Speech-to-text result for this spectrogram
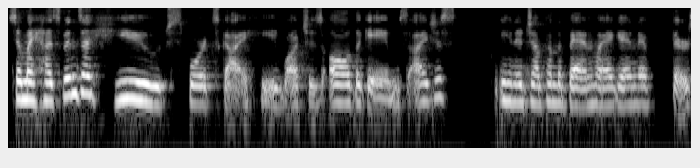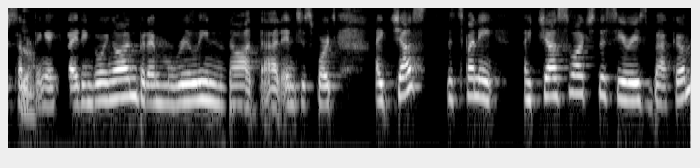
So my husband's a huge sports guy. He watches all the games. I just you know, jump on the bandwagon if there's something yeah. exciting going on, but I'm really not that into sports. I just, it's funny, I just watched the series Beckham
